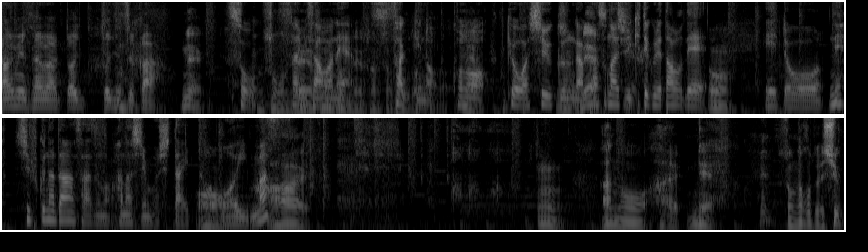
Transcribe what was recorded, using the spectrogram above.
サミさんはどどうですかね。そう、そうねさみさんはねさっきのこの、ね今日はしゅうくんがパねーソナリティ来てくれたので、うん。えっ、とね、至福なダンサーズの話もしたいと思います。はい。うん。あのはいね。そんなことでしゅ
